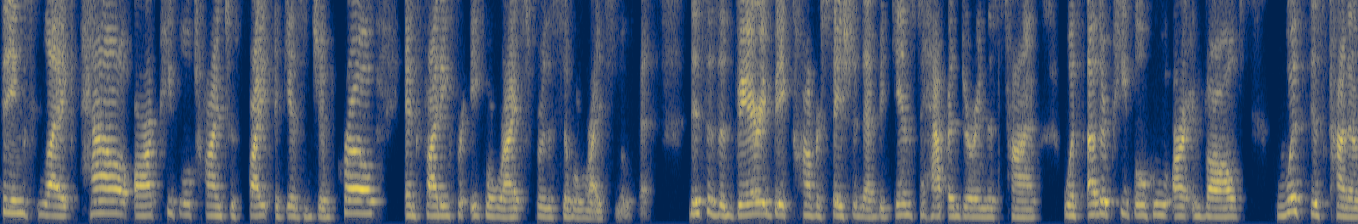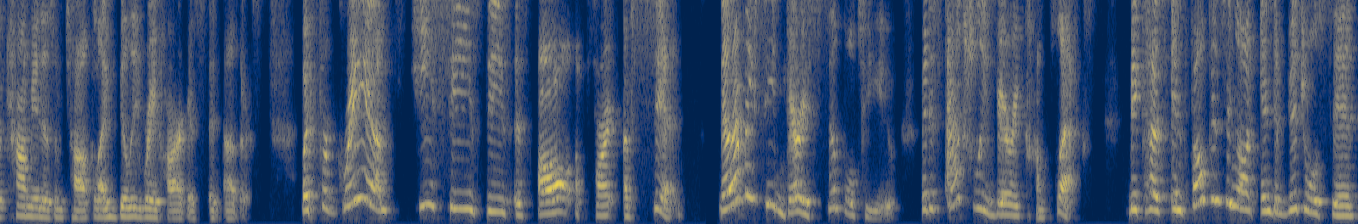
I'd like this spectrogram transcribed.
things like how are people trying to fight against Jim Crow and fighting for equal rights for the civil rights movement. This is a very big conversation that begins to happen during this time with other people who are involved with this kind of communism talk, like Billy Ray Hargis and others. But for Graham, he sees these as all a part of sin. Now, that may seem very simple to you, but it's actually very complex because in focusing on individual sin,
